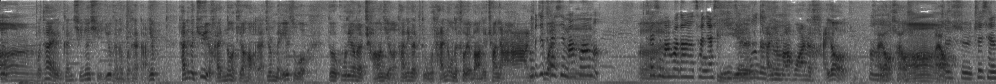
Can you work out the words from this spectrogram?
就哦不太跟情景喜剧可能不太搭，因为他那个剧还弄得挺好的，就是每一组都有固定的场景，他那个舞台弄得特别棒，那场景啊，那不就开心麻花吗？呃开心麻花当时参加喜剧比节目的开时候，心麻花那还要还要还要还要好就，是之前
